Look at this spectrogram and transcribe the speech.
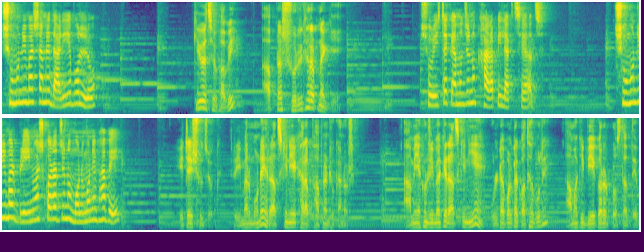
সুমন রিমার সামনে দাঁড়িয়ে বলল কি হয়েছে ভাবি? আপনার শরীর খারাপ নাকি? শরীরটা কেমন যেন খারাপই লাগছে আজ। সুমন রিমার ব্রেন ওয়াশ করার জন্য মনে মনে ভাবে এটাই সুযোগ। রিমার মনে রাজকে নিয়ে খারাপ ভাবনা ঢুকানোর। আমি এখন রিমাকে রাজকে নিয়ে উল্টাপাল্টা কথা বলে আমাকে বিয়ে করার প্রস্তাব দেব।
